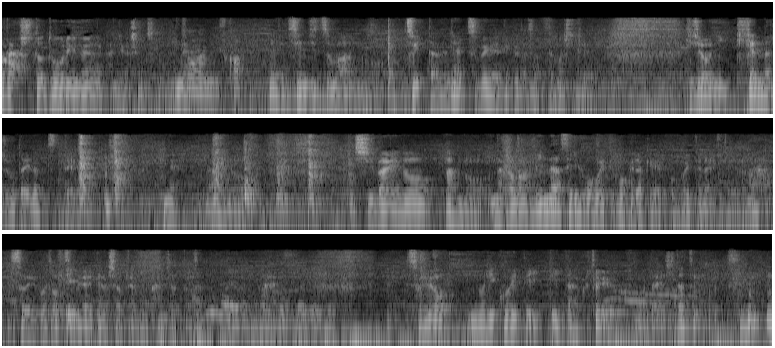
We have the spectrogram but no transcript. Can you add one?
私と同類のような感じがしますけどう、ね。そうなんですか？えー先日もあのツイッターでねつぶやいてくださってまして非常に危険な状態だっつってねあの芝居のあの仲間がみんなセリフを覚えて僕だけ覚えてないみたいなねそういうことをつぶやいてらっしゃったような感じだったんです、はい。それを乗り越えていっていただくということが大事だということですね。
